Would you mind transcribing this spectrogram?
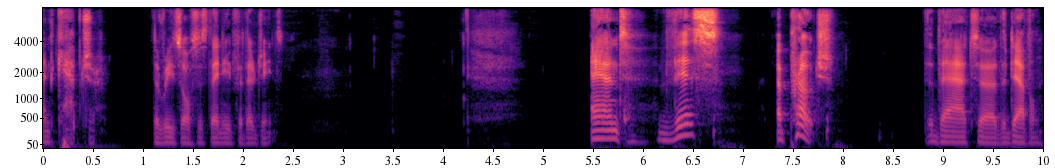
and capture the resources they need for their genes. And this approach that uh, the devil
